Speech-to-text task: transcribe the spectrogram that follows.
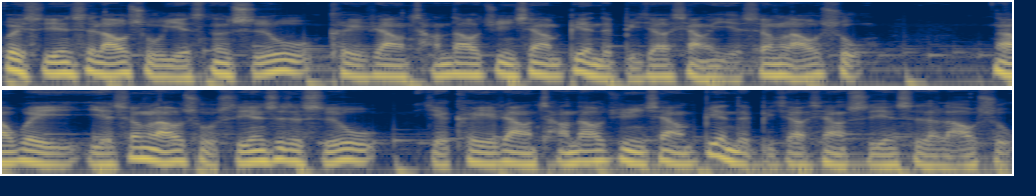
喂实验室老鼠野生的食物可以让肠道菌相变得比较像野生老鼠，那喂野生老鼠实验室的食物也可以让肠道菌相变得比较像实验室的老鼠。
